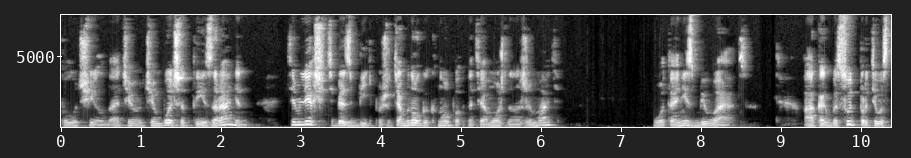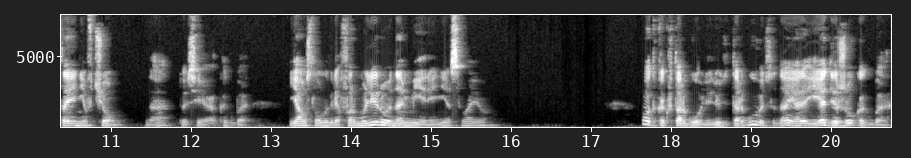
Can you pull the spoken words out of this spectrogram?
получил, да, чем, чем больше ты изранен, тем легче тебя сбить, потому что у тебя много кнопок, на тебя можно нажимать, вот, и они сбиваются. А как бы суть противостояния в чем, да, то есть я как бы, я условно говоря, формулирую намерение свое, вот как в торговле. Люди торгуются, да, я, я держу как бы,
